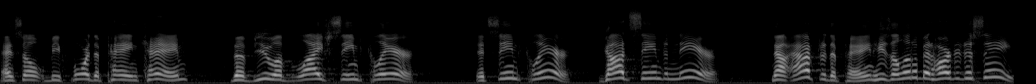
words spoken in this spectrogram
And so before the pain came, the view of life seemed clear. It seemed clear. God seemed near. Now, after the pain, he's a little bit harder to see.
